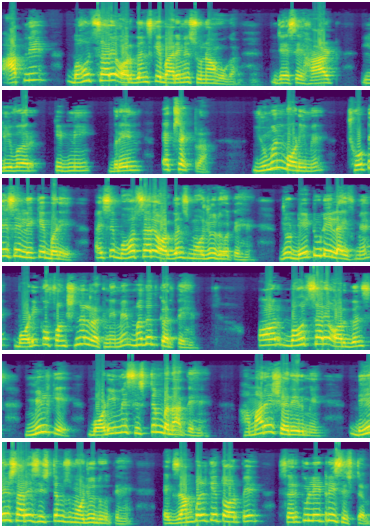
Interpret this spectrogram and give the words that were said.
आपने बहुत सारे ऑर्गन्स के बारे में सुना होगा, जैसे heart liver kidney brain etcetera human body में छोटे से लेके बड़े ऐसे बहुत सारे ऑर्गन्स मौजूद होते हैं, जो डे टू डे लाइफ में बॉडी को फंक्शनल रखने में मदद करते हैं। और बहुत सारे ऑर्गन्स मिलके बॉडी में सिस्टम बनाते हैं। हमारे शरीर में ढेर सारे सिस्टम्स मौजूद होते हैं। एग्ज़ाम्पल के तौर पे सर्कुलेटरी सिस्टम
